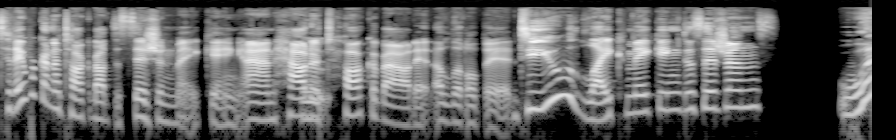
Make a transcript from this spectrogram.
today we're going to talk about decision making and how to talk about it a little bit. Do you like making decisions? Well,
